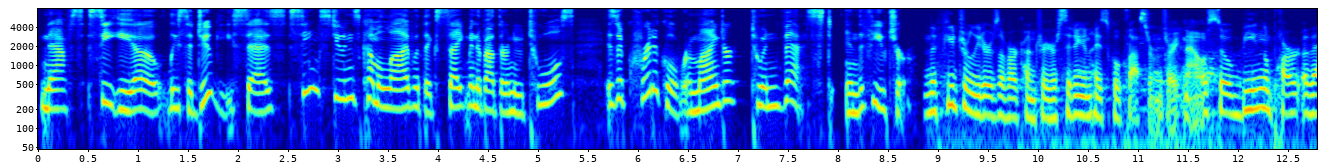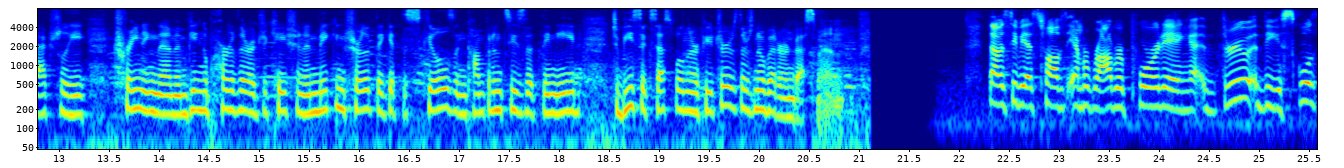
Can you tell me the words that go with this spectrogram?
NAF's CEO, Lisa Doogie, says seeing students come alive with excitement about their new tools is a critical reminder to invest in the future. The future leaders of our country are sitting in high school classrooms right now, so being a part of actually training them and being a part of their education and making sure that they get the skills and competencies that they need to be successful in their futures, there's no better investment. That was CBS 12's Amber Raub reporting. Through the school's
